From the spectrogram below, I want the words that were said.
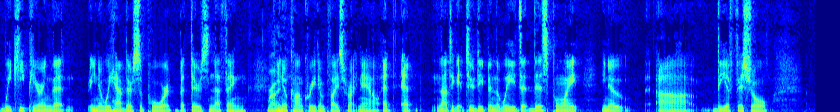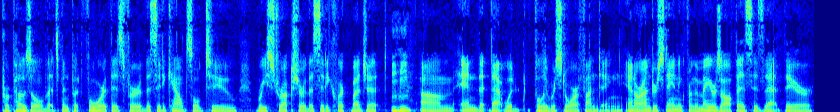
we keep hearing that you know we have their support, but there's nothing Right. you know concrete in place right now. At at not to get too deep in the weeds, at this point, you know, uh, the official proposal that's been put forth is for the city council to restructure the city clerk budget, um, and that that would fully restore our funding. And our understanding from the mayor's office is that there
